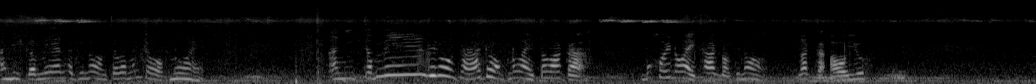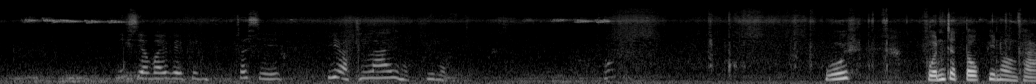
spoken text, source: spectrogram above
อันนี้กระแม่นค่ะพี่น้องแต่ว่ามันดอกหน้อย อันนี้ก็แม่นพี่น้องคะดอกหน่อยแต่ว่ากะบ่ค่อยหน้อยค่ะดอกพี่น้องแล้วก็เอาอยู่นี่เสียไว้เวฟินซะสิที่อยากที่ไล่น่ะที่ไหนอุ้ย นจะตกพี่น้องค่ะ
